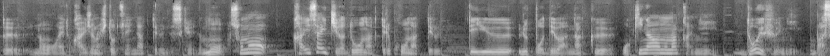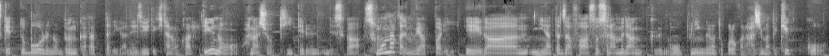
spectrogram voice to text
プのえっと会場の一つになってるんですけれども、その開催地がどうなってるこうなってるっていうルポではなく沖縄の中にどういうふうにバスケットボールの文化だったりが根付いてきたのかっていうのを話を聞いてるんですがその中でもやっぱり映画になった「ザ・ファーストスラムダンクのオープニングのところから始まって結構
